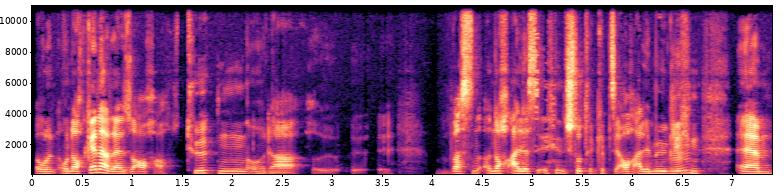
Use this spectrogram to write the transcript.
Und, und auch generell so auch, auch Türken oder äh, was noch alles, in Stuttgart gibt es ja auch alle möglichen. Mhm. Ähm,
